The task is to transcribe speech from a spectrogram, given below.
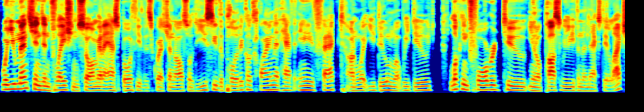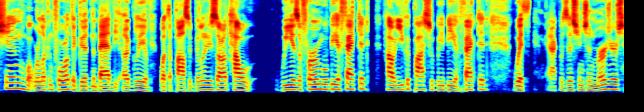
Well, you mentioned inflation, so I'm going to ask both of you this question also. Do you see the political climate have any effect on what you do and what we do? Looking forward to, you know, possibly even the next election, what we're looking for, the good and the bad, the ugly of what the possibilities are, how we as a firm will be affected, how you could possibly be affected with acquisitions and mergers,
